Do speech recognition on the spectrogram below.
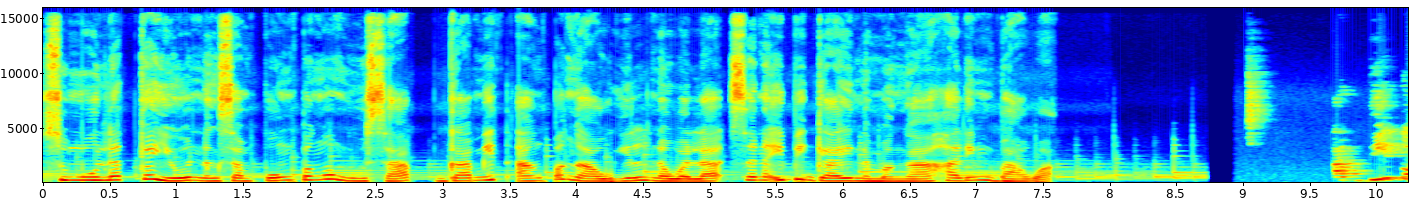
sumulat kayo ng sampung pangungusap gamit ang pangawil na wala sa naibigay na mga halimbawa. At dito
